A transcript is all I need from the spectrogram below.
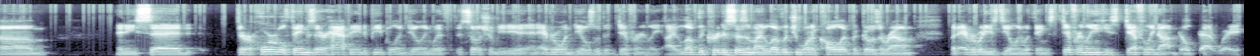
Um, and he said there are horrible things that are happening to people and dealing with the social media, and everyone deals with it differently. I love the criticism. I love what you want to call it, but goes around. But everybody's dealing with things differently. He's definitely not built that way,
